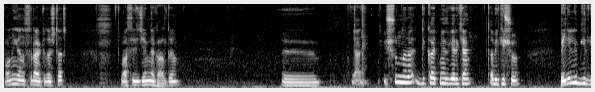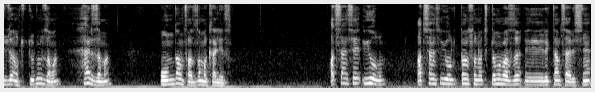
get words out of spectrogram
Onun yanı sıra arkadaşlar bahsedeceğim ne kaldı? Ee, yani şunlara dikkat etmeniz gereken tabii ki şu. Belirli bir düzen oturttuğunuz zaman her zaman ondan fazla makale yazın. AdSense'e üye olun. AdSense'e üye olduktan sonra tıklama bazlı e, reklam servisine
